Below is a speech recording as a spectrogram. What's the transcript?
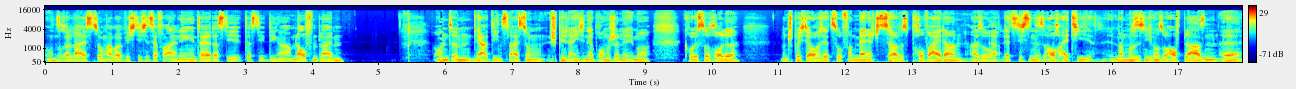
unsere Leistung, aber wichtig ist ja vor allen Dingen hinterher, dass die, dass die Dinger am Laufen bleiben. Und ähm, ja, Dienstleistung spielt eigentlich in der Branche eine immer größere Rolle man spricht ja auch jetzt so von Managed Service Providern. Also ja. letztlich sind es auch IT, man muss es nicht mal so aufblasen. Äh,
